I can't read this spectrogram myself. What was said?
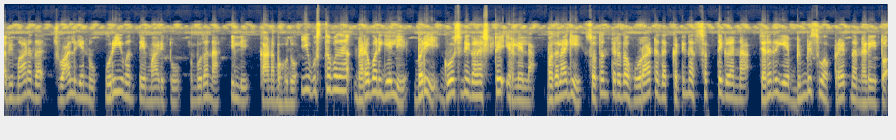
ಅಭಿಮಾನದ ಜ್ವಾಲೆಯನ್ನು ಉರಿಯುವಂತೆ ಮಾಡಿತು ಎಂಬುದನ್ನ ಇಲ್ಲಿ ಕಾಣಬಹುದು. ಈ ಉತ್ಸವದ ಮೆರವಣಿಗೆಯಲ್ಲಿ ಬರೀ ಘೋಷಣೆಗಳಷ್ಟೇ ಇರಲಿಲ್ಲ. ಬದಲಾಗಿ ಸ್ವತಂತ್ರದ ಹೋರಾಟದ ಕಠಿಣ ಸತ್ಯಗಳನ್ನ ಜನರಿಗೆ ಬಿಂಬಿಸುವ ಪ್ರಯತ್ನ ನಡೆಯಿತು.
